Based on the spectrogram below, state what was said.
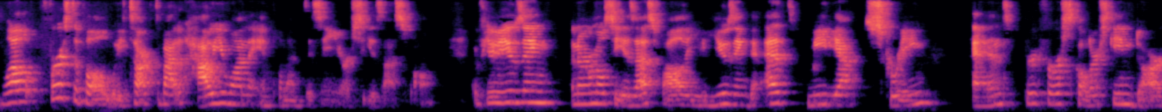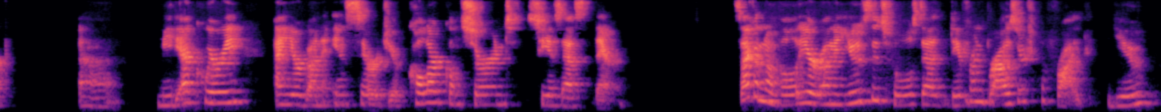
Well, first of all, we talked about how you want to implement this in your CSS file. If you're using a normal CSS file, you're using the add media screen and prefers color scheme dark uh, media query, and you're going to insert your color concerned CSS there. Second of all, you're going to use the tools that different browsers provide you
